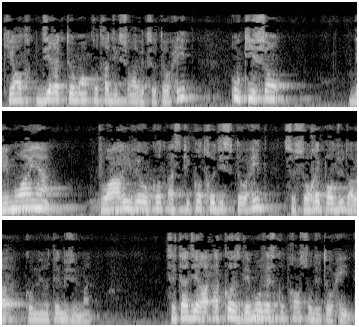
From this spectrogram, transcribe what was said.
qui entrent directement en contradiction avec ce tawhid, ou qui sont des moyens pour arriver à ce qui contredit ce tawhid, se sont répandus dans la communauté musulmane. C'est-à-dire à, cause des mauvaises compréhensions du tawhid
